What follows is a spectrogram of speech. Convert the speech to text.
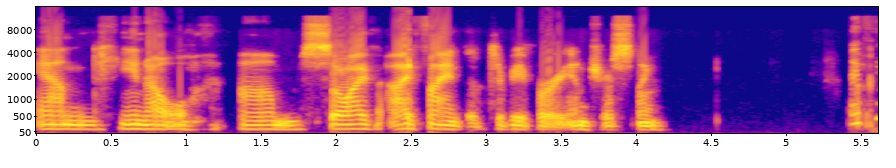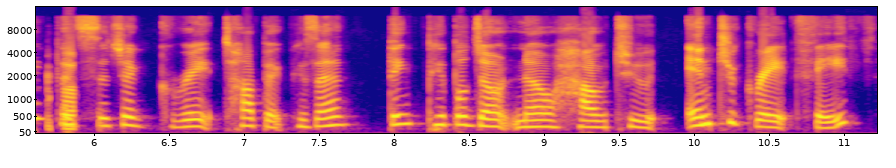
And you know, um, so I I find it to be very interesting. I think that's such a great topic because I think people don't know how to integrate faith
